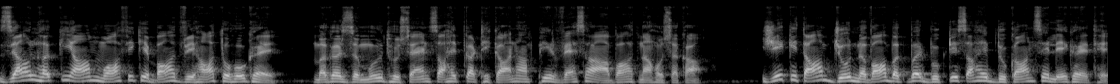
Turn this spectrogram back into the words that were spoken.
ज़ियाउल हक की आम मुआफ़ी के बाद रिहा तो हो गए, मगर जमूद हुसैन साहिब का ठिकाना फिर वैसा आबाद ना हो सका। ये किताब जो नवाब अकबर बुकटी साहिब दुकान से ले गए थे।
